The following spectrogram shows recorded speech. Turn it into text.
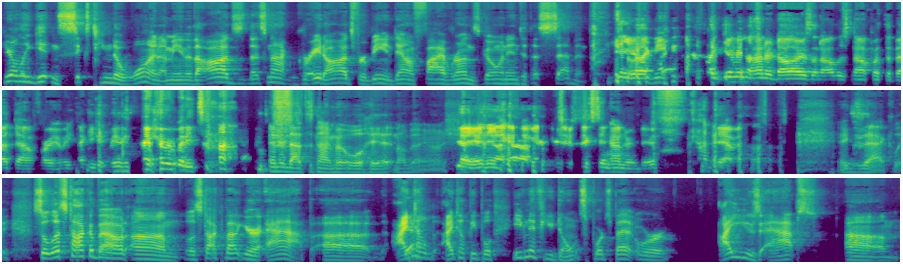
you're only getting 16 to one. I mean, the odds, that's not great odds for being down five runs going into the seventh. You yeah, you're like, I mean? like, give me the hundred dollars and I'll just not put the bet down for you. I can everybody time. And then that's the time it will hit. And I'll be like, oh, shit. Yeah, yeah. And you're like, oh, man, here's your 1600, dude. God damn it. exactly. So let's talk about, um, let's talk about your app. Uh, I yeah. tell, I tell people, even if you don't sports bet or I use apps um,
